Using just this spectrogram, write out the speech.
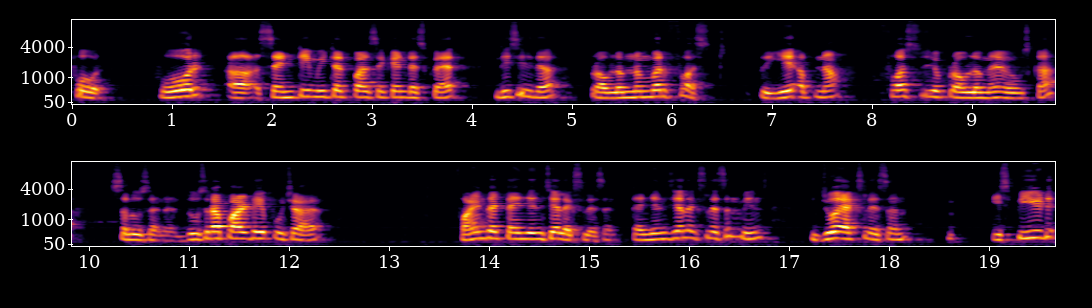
four four centimetre per second square this is the problem number first तो ये अपना फ़र्स्ट जो प्रॉब्लम है उसका सोल्यूशन है। दूसरा पार्ट ये पूछा है find the tangential acceleration tangential acceleration means जो एक्सलेशन स्पीड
